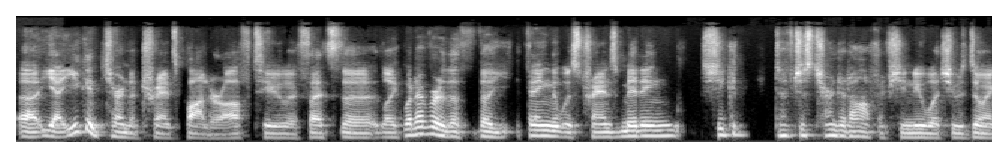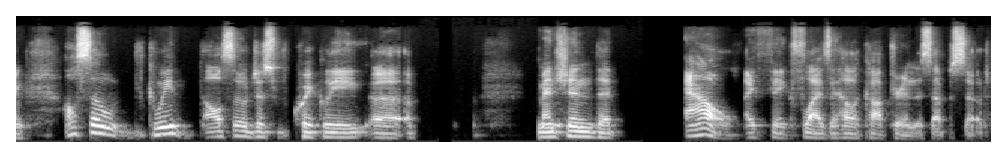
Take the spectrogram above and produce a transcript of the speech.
uh, yeah, you can turn the transponder off too if that's the like whatever the the thing that was transmitting. She could have just turned it off if she knew what she was doing. Also, can we also just quickly uh, mention that Al, I think, flies a helicopter in this episode.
